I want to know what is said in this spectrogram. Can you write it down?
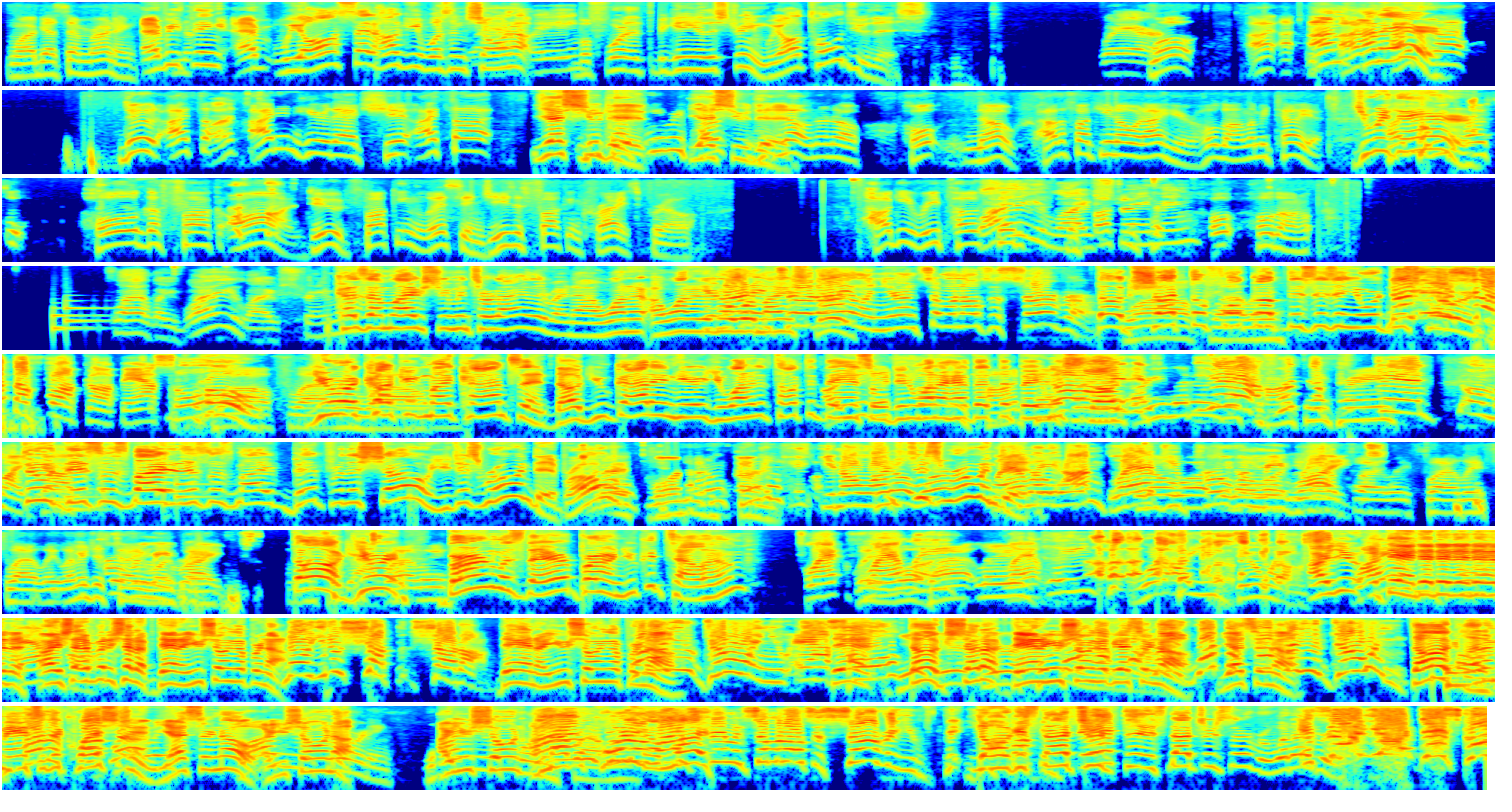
Well, I guess I'm running. Everything. Ev- we all said Huggy wasn't showing up before at the beginning of the stream. We all told you this. Where? Well, I, I On- I, on I thought- dude, I thought I didn't hear that shit. I thought Yes, you did. Yes, you did. No, no, no. Hold, no. How the fuck you know what I hear? Hold on, let me tell you. You were Huggy there. reposted- Hold the fuck on, dude. Fucking listen, Jesus fucking Christ, bro. Huggy reposted. Why are you live fucking pi- streaming? Hold, hold on. Flatley, why are you live streaming? Because I'm live streaming Turd Island right now. I wanted. I wanted you're to know not where in my Turd spirit- Island. You're on someone else's server. Doug, Wow, shut the fuck up. This isn't your no, you Discord. shut the fuck up, asshole. Bro, Wow, you are Flatley, cucking my content, Doug. You got in here. You wanted to talk to Dan, so we didn't want to have that fucking debate with content Slug. Are you literally yeah, what the content f- brain? Dan? Oh my Dude, god. this was my this was my bit for the show. You just ruined it, I bro. don't, one I don't give a time. Y- fuck. You know what? You know just ruined it. I'm glad you you've proven me what? You know what? right. Flatley, flatly, flatly. Let me just tell me right. thing. Dog, again. you were Flatley. Burn was there. Burn, you could tell him. Flat, Wait, flatly, what? Flatley. flatly. What are you doing? Are you Why Dan? are Dan, Dan, Dan, Dan, an Dan. All right, everybody, shut up. Dan, are you showing up or not? No, you shut shut up. Dan, are you showing up or not? What are you doing, you Dan, asshole? You- Doug, you're- shut up. you're Dan, are you showing up? Yes or no? What Yes or fuck no? are you doing? Doug, let him answer the question. Yes or no? Are you showing up? recording? Are Why you showing- I'm not recording, doing I'm live live. streaming someone else's server, you, you Dog, it's fucking not your it's not your server. Whatever. It's not your Discord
